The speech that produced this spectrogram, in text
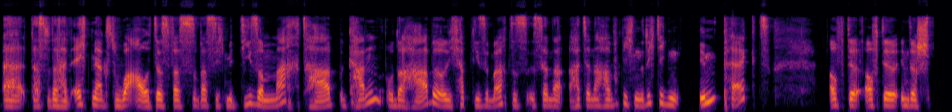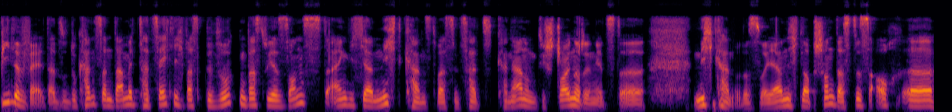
äh, dass du dann halt echt merkst, wow, das, was, was ich mit dieser Macht habe, kann oder habe, und ich habe diese Macht, das ist ja, hat ja nachher wirklich einen richtigen Impact auf der, auf der, in der Spielewelt. Also du kannst dann damit tatsächlich was bewirken, was du ja sonst eigentlich ja nicht kannst, was jetzt halt, keine Ahnung, die Streunerin jetzt äh, nicht kann oder so. Ja, und ich glaube schon, dass das auch, äh,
